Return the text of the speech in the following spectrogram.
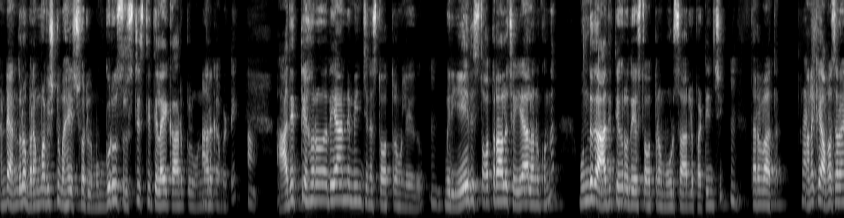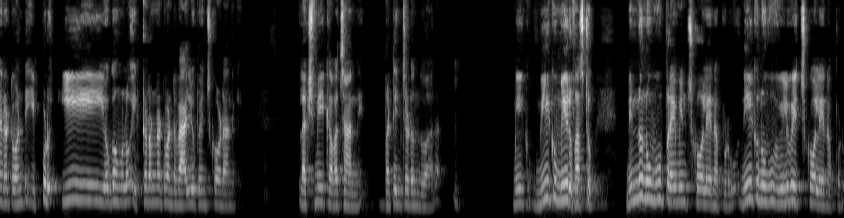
అంటే అందులో బ్రహ్మ విష్ణు మహేశ్వరులు ముగ్గురు సృష్టి స్థితి లయ కారకులు ఉన్నారు. కాబట్టి. ఆదిత్య హృదయాన్ని మించిన స్తోత్రం లేదు. మీరు ఏది స్తోత్రాలు చేయాలనుకున్నా ముందుగా ఆదిత్య హృదయ స్తోత్రం మూడు సార్లు పఠించి. తర్వాత మనకి అవసరమైనటువంటి ఇప్పుడు ఈ యుగంలో ఇక్కడ ఉన్నటువంటి వాల్యూ పెంచుకోవడానికి లక్ష్మీ కవచాన్ని పఠించడం ద్వారా. మీకు మీకు మీరు ఫస్ట్ నిన్ను నువ్వు ప్రేమించుకోలేనప్పుడు నీకు నువ్వు విలువ ఇచ్చుకోలేనప్పుడు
